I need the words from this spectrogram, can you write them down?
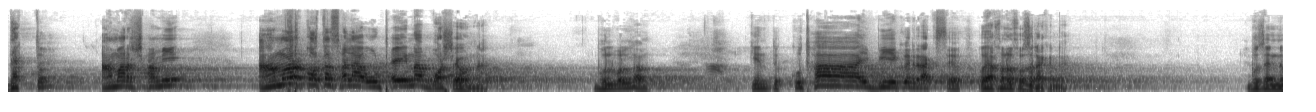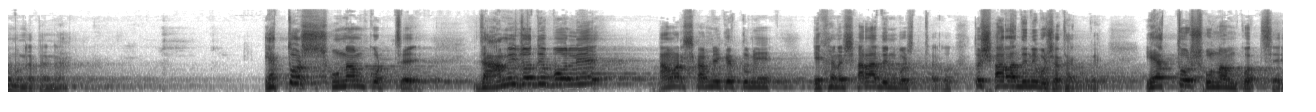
দেখতো, আমার স্বামী আমার কথা ছাড়া উঠেই না, বসেও না। ভুল বললাম? কিন্তু কোথায় বিয়ে করে রাখছে, ও এখনও খোঁজ রাখে না। বুঝেন না মনে, তাই না? এত সুনাম করছে যে আমি যদি বলি, আমার স্বামীকে তুমি এখানে সারাদিন বসে থাকো, তো সারাদিনই বসে থাকবে। এত সুনাম করছে।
